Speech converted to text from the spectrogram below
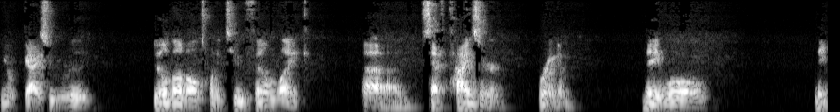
you know, guys who really build on all 22 film like uh, Seth Keysor, bring him. They will, they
